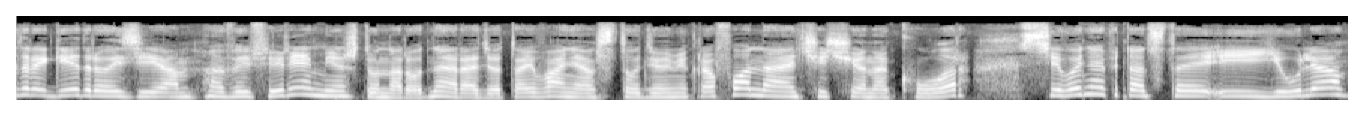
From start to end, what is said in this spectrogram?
дорогие друзья! В эфире Международное радио Тайваня. Студию микрофона Чечена Кулар. Сегодня 15 июля,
